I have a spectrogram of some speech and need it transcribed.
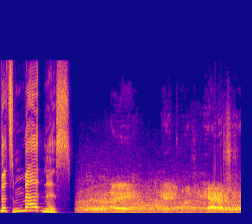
That's madness! Hey, it was heresy.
